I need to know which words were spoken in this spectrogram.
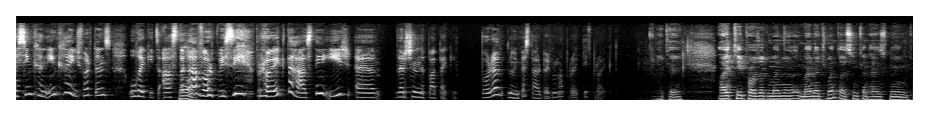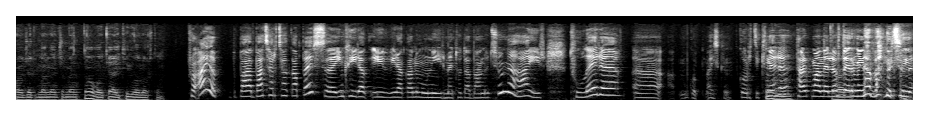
Այսինքն ինքը ինչ որ տենց ուղեկից աստղա, որպիսի պրոյեկտը հասնի իր վերջին նպատակին, որը նույնպես տարբերվում է պրոյեկտից պրոյեկտ։ Okay. IT project management, այսինքն հենց նույն project management-ն ով է IT ոլորտում։ Այո, բացարձակապես ինքը իրականում ունի իր մեթոդաբանությունը, հա, իր թուլերը, այսինքն գործիքները, թարգմանելով տերմինաբանությունը,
